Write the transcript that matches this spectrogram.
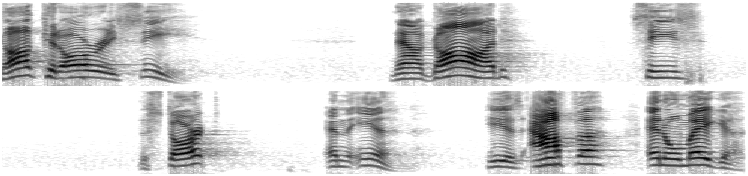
God could already see. Now, God sees the start and the end. He is Alpha and Omega,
